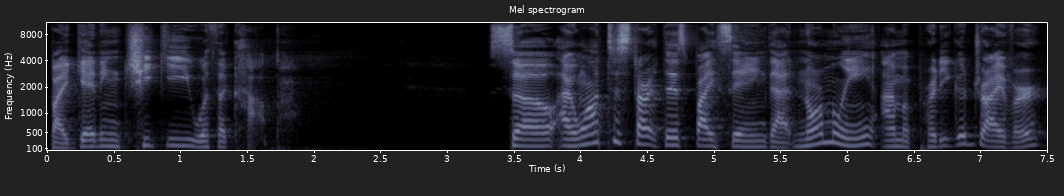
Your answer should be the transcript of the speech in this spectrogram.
by getting cheeky with a cop. So I want to start this by saying that normally I'm a pretty good driver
